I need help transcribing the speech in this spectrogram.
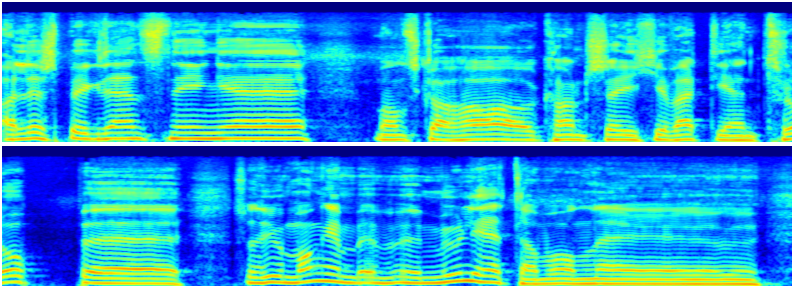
aldersbegrensninger. Man skal ha kanskje ikke vært i en tropp. Eh, så det er jo mange muligheter man eh,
